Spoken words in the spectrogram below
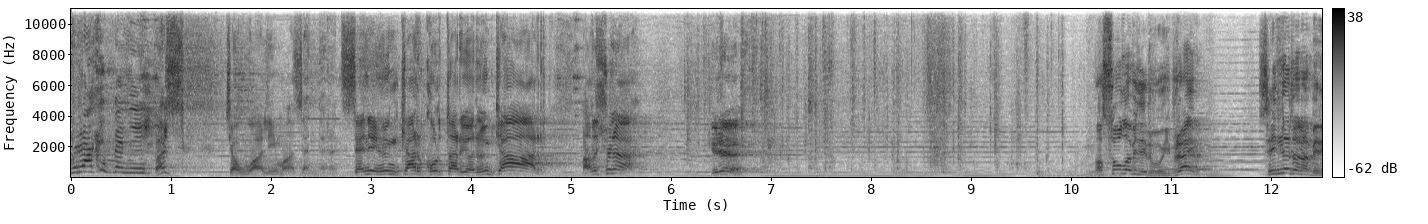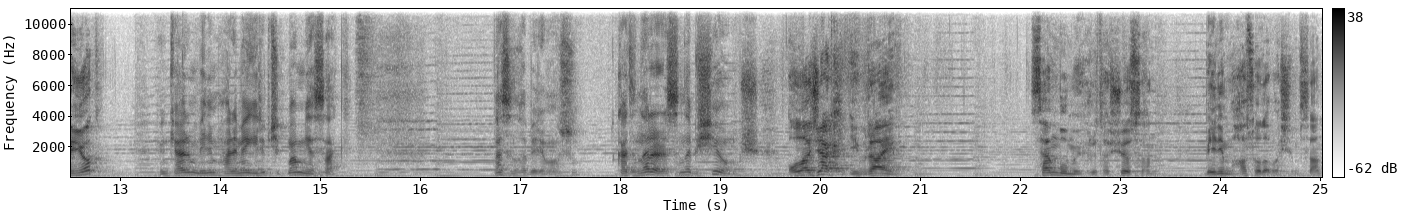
Bırakın beni. Baş! Cevvali mazenlerin. Seni hünkâr kurtarıyor hünkâr. Alın şuna. Yürü. Nasıl olabilir bu İbrahim? Senin neden haberin yok? Hünkârım benim hareme girip çıkmam yasak. Nasıl haberim olsun? Kadınlar arasında bir şey olmuş. Olacak İbrahim. Sen bu mührü taşıyorsan, benim has oda başımsan,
